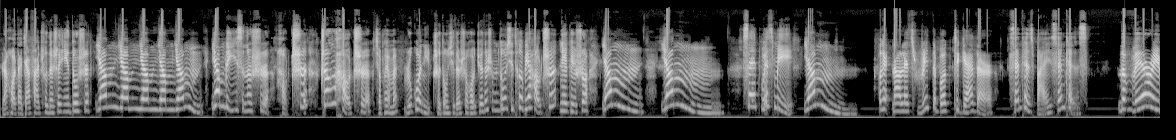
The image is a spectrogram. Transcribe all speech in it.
然后大家发出的声音都是 yum yum yum yum yum yum 的意思呢是好吃，真好吃。小朋友们，如果你吃东西的时候觉得什么东西特别好吃，你也可以说 yum yum。Say it with me, yum. Okay, now let's read the book together, sentence by sentence. The very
